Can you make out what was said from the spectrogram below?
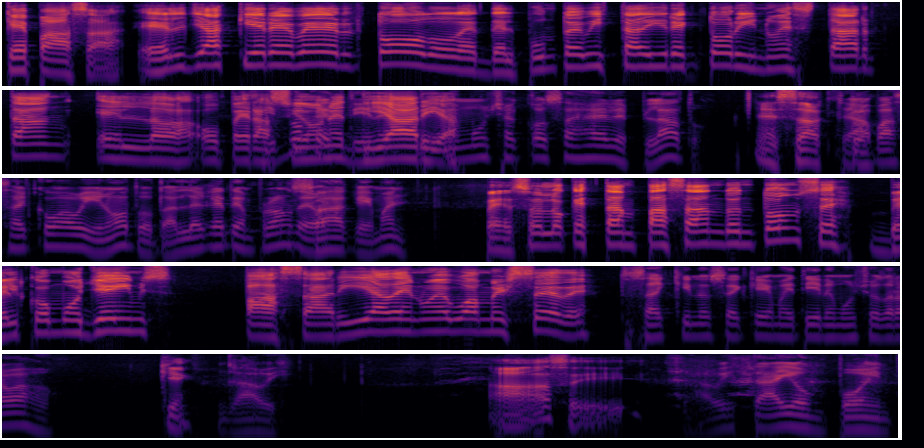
¿Qué pasa? Él ya quiere ver todo desde el punto de vista director y no estar tan en las Sí, operaciones tiene- diarias. Tiene muchas cosas en el plato. Te va a Exacto. pasar como a Binotto. Tarde que temprano te Exacto. vas a quemar. Pero eso es lo que están pasando entonces. Ver cómo James pasaría de nuevo a Mercedes. ¿Tú sabes quién no se quema y tiene mucho trabajo? ¿Quién? Gaby. Ah, sí. Gaby está ahí on point.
